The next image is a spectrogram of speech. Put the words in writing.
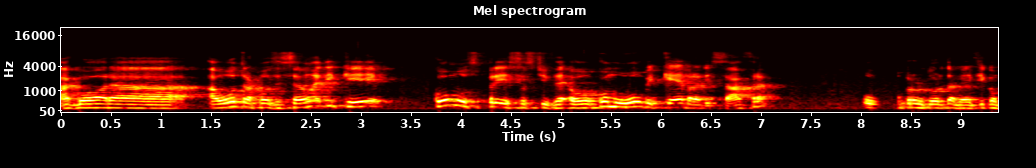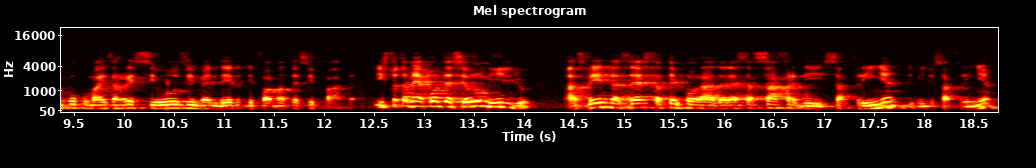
Agora, a outra posição é de que, como os preços tiver, ou como houve quebra de safra, o, o produtor também fica um pouco mais receoso em vender de forma antecipada. Isso também aconteceu no milho. As vendas desta temporada, desta safra de safrinha, de milho safrinha,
